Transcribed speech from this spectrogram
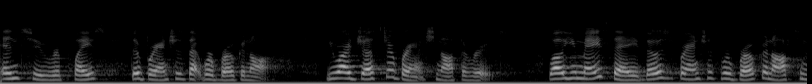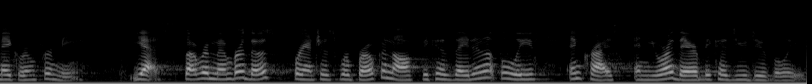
into replace the branches that were broken off. You are just a branch, not the root. Well, you may say, Those branches were broken off to make room for me. Yes, but remember, those branches were broken off because they didn't believe in Christ, and you are there because you do believe.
